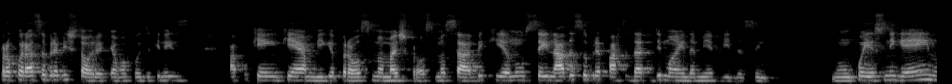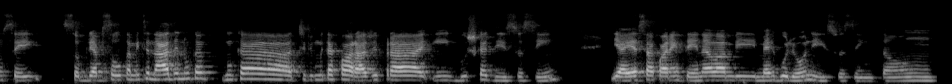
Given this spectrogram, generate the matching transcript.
procurar sobre a minha história, que é uma coisa que quem, quem é amiga próxima, mais próxima, sabe que eu não sei nada sobre a parte da, de mãe da minha vida, assim. Não conheço ninguém, não sei sobre absolutamente nada e nunca, nunca tive muita coragem para ir em busca disso, assim. E aí essa quarentena, ela me mergulhou nisso, assim. Então,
